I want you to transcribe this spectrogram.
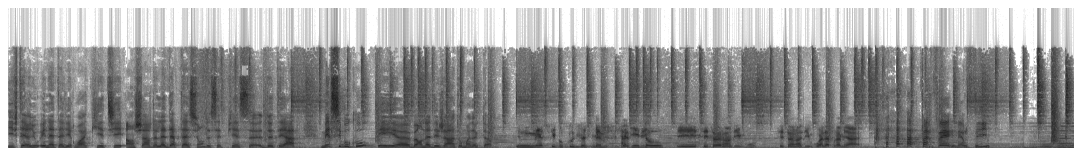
Yves Thériault et Nathalie Roy qui étiez en charge de l'adaptation de cette pièce de théâtre. Merci beaucoup et euh, ben, on a déjà hâte au mois d'octobre. Merci beaucoup, Sophie. Merci, à bientôt. Et c'est un rendez-vous, c'est un rendez-vous à la première. Parfait, merci.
